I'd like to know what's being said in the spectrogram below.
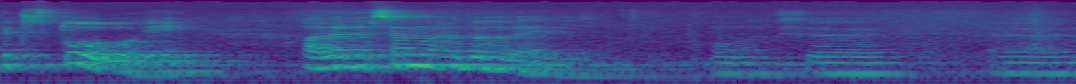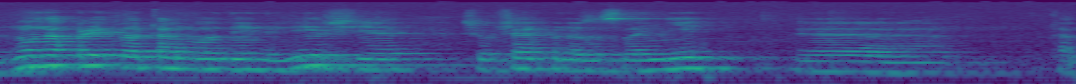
текстологи, але не все можна догледіти. От, е, е, ну, наприклад, там один вірш є Шевченко на засланні, е, там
